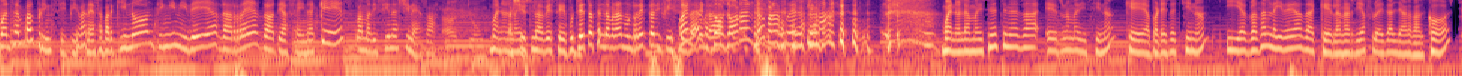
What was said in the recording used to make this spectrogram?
Comencem pel principi, Vanessa, per qui no en tingui ni idea de res de la teva feina. Què és la medicina xinesa? Bueno, la Així és una ABC. Potser t'estem demanant un repte difícil, Bueno, eh? tens però- dues hores, no?, per poder explicar. bueno, la medicina xinesa és una medicina que apareix a Xina i es basa en la idea de que l'energia flueix al llarg del cos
